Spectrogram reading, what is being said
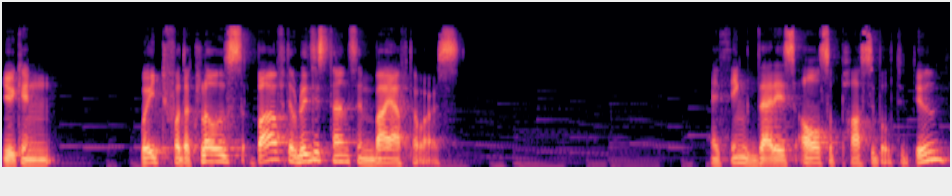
you can wait for the close above the resistance and buy afterwards. I think that is also possible to do.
